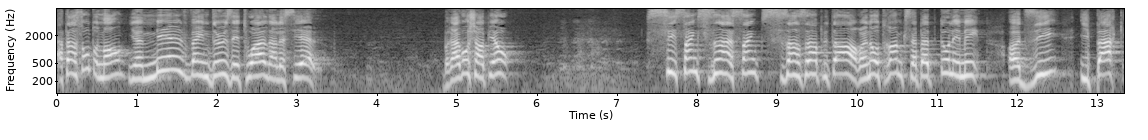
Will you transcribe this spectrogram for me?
Attention tout le monde, il y a 1022 étoiles dans le ciel. Bravo, champion! 5-6 ans, ans plus tard, un autre homme qui s'appelle Ptolémée a dit Hipparque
